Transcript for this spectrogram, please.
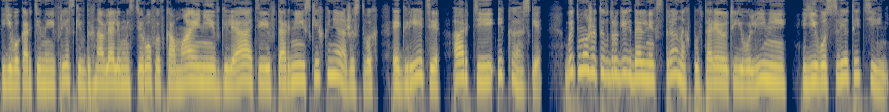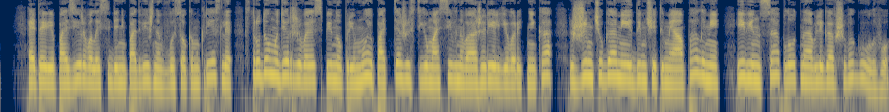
Его картины и фрески вдохновляли мастеров и в Камайне, и в Гелиате, и в Торнийских княжествах, Эгрете, Артии и Казге. Быть может, и в других дальних странах повторяют его линии его свет и тень. Этери позировала, сидя неподвижно в высоком кресле, с трудом удерживая спину прямой под тяжестью массивного ожерелья воротника с жемчугами и дымчатыми опалами и венца, плотно облегавшего голову.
